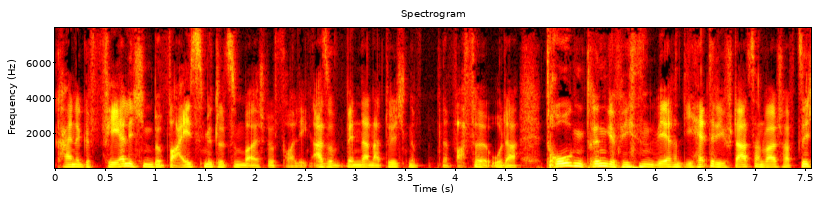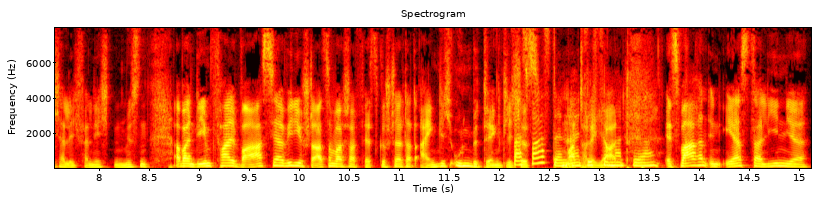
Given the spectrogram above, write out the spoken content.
keine gefährlichen Beweismittel zum Beispiel vorliegen. Also wenn da natürlich eine, eine Waffe oder Drogen drin gewesen wären, die hätte die Staatsanwaltschaft sicherlich vernichten müssen. Aber in dem Fall war es ja, wie die Staatsanwaltschaft festgestellt hat, eigentlich unbedenkliches Was denn Material. Eigentlich für Material. Es waren in erster Linie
